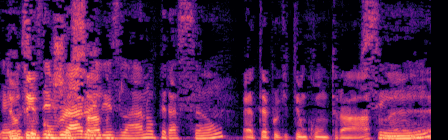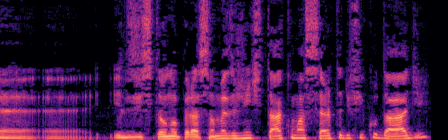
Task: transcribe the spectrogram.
E aí então, vocês tenho deixaram conversado... eles lá na operação? É, até porque tem um contrato, Sim. né? É, é, eles estão na operação, mas a gente está com uma certa dificuldade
